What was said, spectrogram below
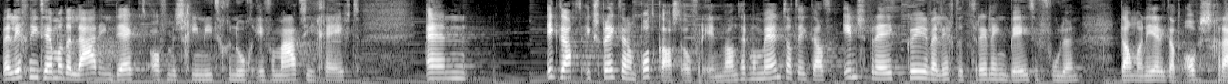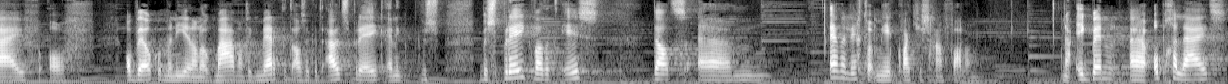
wellicht niet helemaal de lading dekt of misschien niet genoeg informatie geeft. En ik dacht, ik spreek daar een podcast over in. Want het moment dat ik dat inspreek, kun je wellicht de trilling beter voelen dan wanneer ik dat opschrijf of op welke manier dan ook maar. Want ik merk dat als ik het uitspreek en ik bespreek wat het is, dat um, er wellicht wat meer kwartjes gaan vallen. Nou, ik ben uh, opgeleid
